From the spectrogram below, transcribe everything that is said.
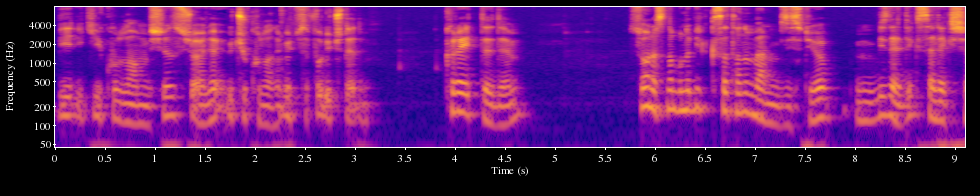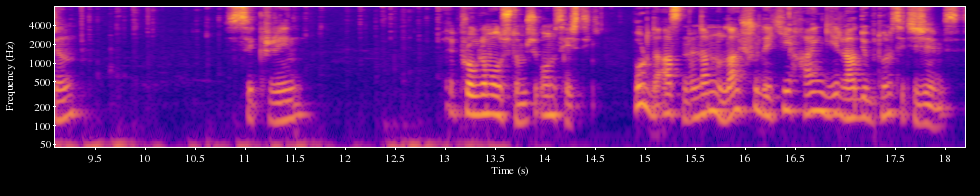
1 2 kullanmışız. Şöyle 3'ü kullanayım. 303 dedim. Create dedim. Sonrasında bunu bir kısa tanım vermemizi istiyor. Biz ne dedik? Selection Screen e, program oluşturmuştuk. Onu seçtik. Burada aslında önemli olan şuradaki hangi radyo butonu seçeceğimiz.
